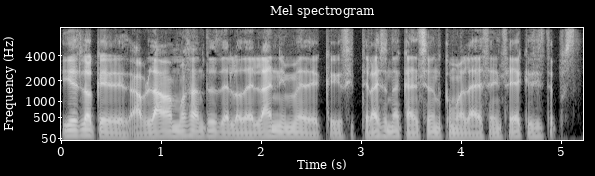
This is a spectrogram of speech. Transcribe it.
Y es lo que hablábamos antes de lo del anime, de que si te traes una canción como la de Saint que hiciste, pues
